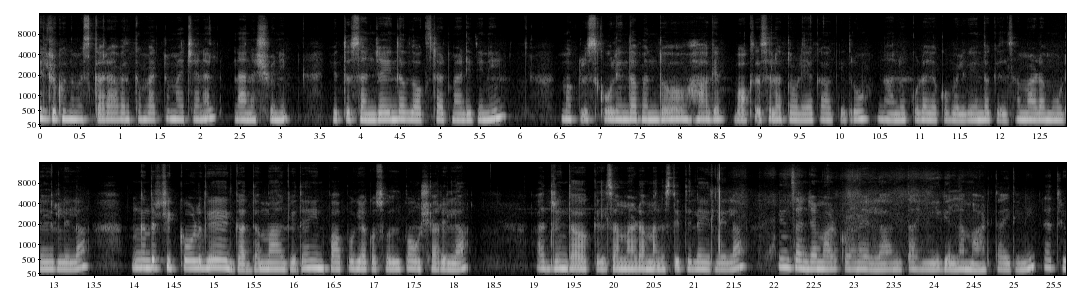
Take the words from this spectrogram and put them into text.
ಎಲ್ರಿಗೂ ನಮಸ್ಕಾರ. Welcome back to my channel ನಾನು ಅಶ್ವಿನಿ. ಇವತ್ತು ಸಂಜೆಯಿಂದ ವ್ಲಾಗ್ ಸ್ಟಾರ್ಟ್ ಮಾಡಿದ್ದೀನಿ. ಮಕ್ಕಳು ಸ್ಕೂಲಿಂದ ಬಂದು ಹಾಗೆ ಬಾಕ್ಸಸ್ ಎಲ್ಲ ತೊಳೆಯೋಕೆ ಹಾಕಿದ್ರು. ನಾನು ಕೂಡ ಯಾಕೋ ಬೆಳಗ್ಗೆಯಿಂದ ಕೆಲಸ ಮಾಡೋ ಮೂಡೇ ಇರಲಿಲ್ಲ. ಹಂಗಂದ್ರೆ ಚಿಕ್ಕವಳಿಗೆ ಗದ್ದಮ್ಮ ಆಗಿದೆ. ಇನ್ನು ಪಾಪುಗೆ ಯಾಕೋ ಸ್ವಲ್ಪ ಹುಷಾರಿಲ್ಲ. ಅದರಿಂದ ಕೆಲಸ ಮಾಡೋ ಮನಸ್ಥಿತಿಲೇ ಇರಲಿಲ್ಲ. ಇನ್ನು ಸಂಜೆ ಮಾಡ್ಕೊಳ್ಳೋಣ ಎಲ್ಲ ಅಂತ ಹೀಗೆಲ್ಲ ಮಾಡ್ತಾಯಿದ್ದೀನಿ ರಾತ್ರಿ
